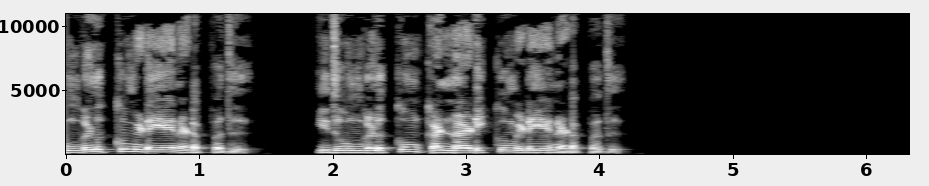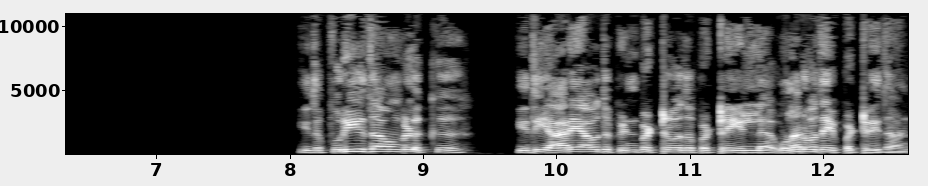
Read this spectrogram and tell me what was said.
உங்களுக்கும் இடையே நடப்பது. இது உங்களுக்கும் கண்ணாடிக்கும் இடையே நடப்பது. இது புரியுதா உங்களுக்கு? இது யாரையாவது பின்பற்றுவது பற்றி இல்ல உணர்வதை பற்றிதான்.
